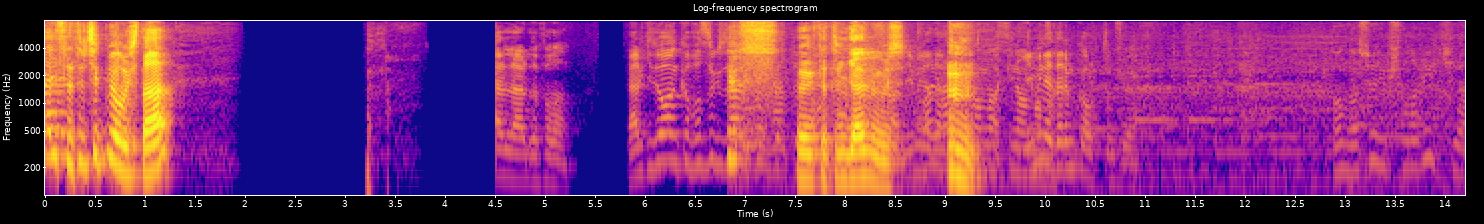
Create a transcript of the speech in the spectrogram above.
Ay sesim çıkmıyormuş daha. yerlerde falan. Belki de o an kafası güzel. Evet, sesim gelmiyormuş. Yemin ederim, yemin ederim korktum şu an. Lan nasıl öyle bir şey olabilir ki ya?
